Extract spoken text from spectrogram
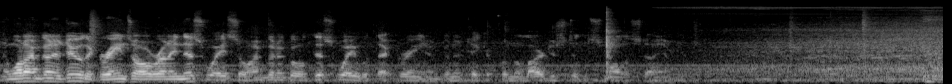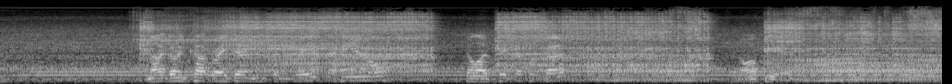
And what I'm going to do, the grain's all running this way, so I'm going to go this way with that grain. I'm going to take it from the largest to the smallest diameter. Not going to cut right there. I'm just going to raise the handle until I pick up a cut and off the edge.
